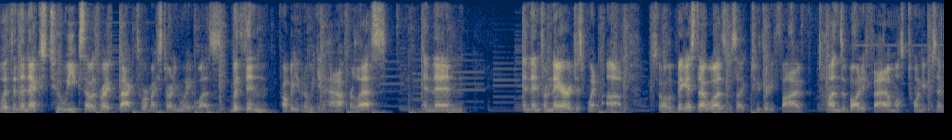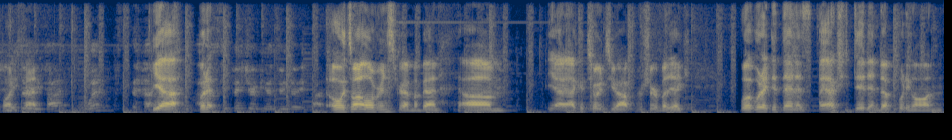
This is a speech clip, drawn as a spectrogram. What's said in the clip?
Within the next two weeks, I was right back to where my starting weight was. Within probably even a week and a half or less, and then, and then from there, it just went up. So the biggest I was was like 235, tons of body fat, almost 20% body fat. 235? What? Yeah, but I it, see a picture of you at 335. Oh, it's all over Instagram, my bad. Um, yeah, I could show it to you after for sure. But like, what what I did then is I actually did end up putting on,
